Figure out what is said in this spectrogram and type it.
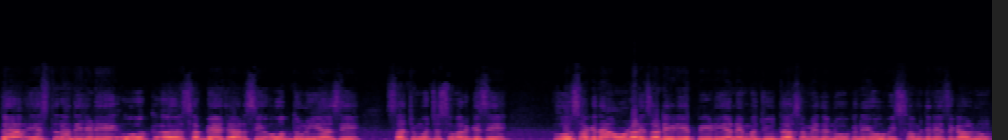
ਤਾਂ ਇਸ ਤਰ੍ਹਾਂ ਦੀ ਜਿਹੜੀ ਉਹ ਸੱਭਿਆਚਾਰ ਸੀ ਉਹ ਦੁਨੀਆ ਸੀ ਸੱਚਮੁੱਚ ਸਵਰਗ ਸੀ। ਹੋ ਸਕਦਾ ਆਉਣ ਵਾਲੇ ਸਾਡੇ ਜਿਹੜੀਆਂ ਪੀੜ੍ਹੀਆਂ ਨੇ ਮੌਜੂਦਾ ਸਮੇਂ ਦੇ ਲੋਕ ਨੇ ਉਹ ਵੀ ਸਮਝਣ ਇਸ ਗੱਲ ਨੂੰ।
